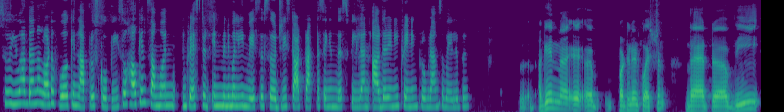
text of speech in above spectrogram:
So, you have done a lot of work in laparoscopy. So, how can someone interested in minimally invasive surgery start practicing in this field and are there any training programs available? Again, a, a, pertinent question that uh, we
